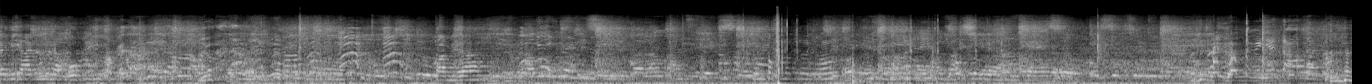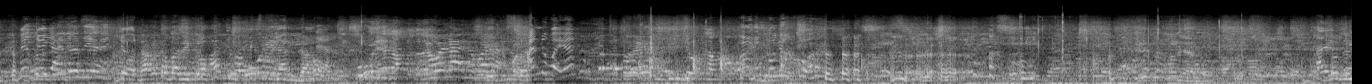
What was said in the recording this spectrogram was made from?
Nabihan naman ako. Camera. Medyo yan, yan yun. Nakita ba dito? Okay lang daw. Ano ba yan? Ito, dun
